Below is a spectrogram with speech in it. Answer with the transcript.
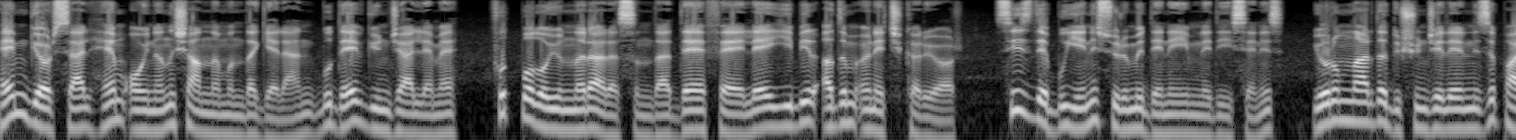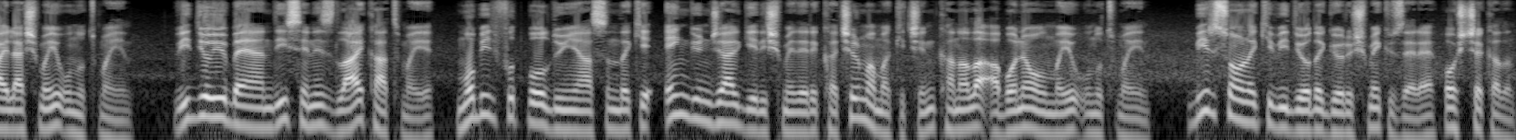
Hem görsel hem oynanış anlamında gelen bu dev güncelleme, futbol oyunları arasında DFL'yi bir adım öne çıkarıyor. Siz de bu yeni sürümü deneyimlediyseniz, yorumlarda düşüncelerinizi paylaşmayı unutmayın. Videoyu beğendiyseniz like atmayı, mobil futbol dünyasındaki en güncel gelişmeleri kaçırmamak için kanala abone olmayı unutmayın. Bir sonraki videoda görüşmek üzere, hoşçakalın.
